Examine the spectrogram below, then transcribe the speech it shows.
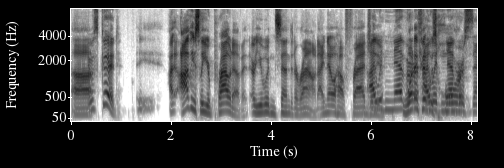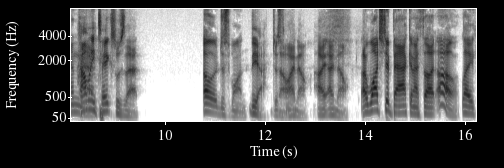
Uh, it was good. I, obviously, you're proud of it, or you wouldn't send it around. I know how fragile. I you- would never. What if it I was would never horror- send that. How many takes was that? Oh, just one. Yeah. Just no, one. I know. I I know. I watched it back and I thought, oh, like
